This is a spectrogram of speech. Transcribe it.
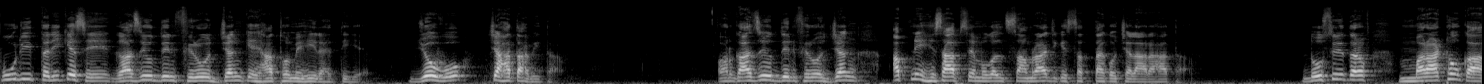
पूरी तरीके से गाजीउद्दीन फिरोज जंग के हाथों में ही रहती है, जो वो चाहता भी था। और गाजीउद्दीन फिरोज जंग अपने हिसाब से मुगल साम्राज्य की सत्ता को चला रहा था। दूसरी तरफ़, मराठों का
